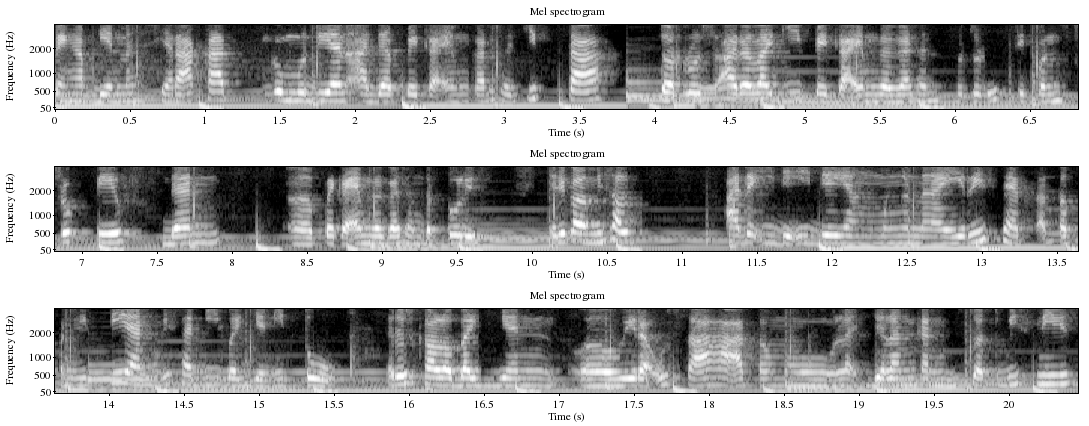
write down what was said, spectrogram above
pengabdian masyarakat, kemudian ada PKM karsa cipta, terus ada lagi PKM gagasan futuristik konstruktif dan eh, PKM gagasan tertulis. Jadi kalau misal ada ide-ide yang mengenai riset atau penelitian bisa di bagian itu. Terus kalau bagian uh, wirausaha atau mau jalankan suatu bisnis,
